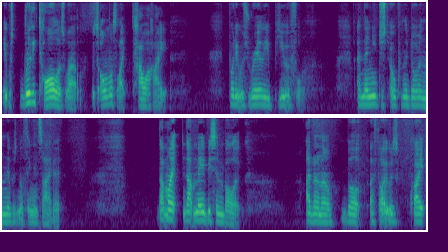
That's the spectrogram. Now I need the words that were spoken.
it was really tall as well. It was almost like tower height. But it was really beautiful. And then you just open the door and there was nothing inside it. That might that may be symbolic. I don't know, but I thought it was quite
